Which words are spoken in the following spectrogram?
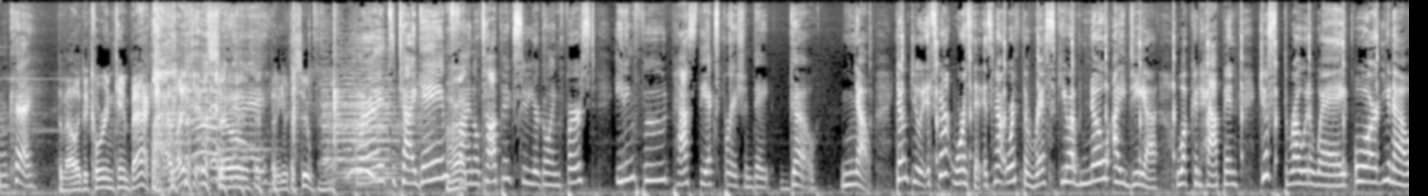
Okay. The valedictorian came back. I like it. So I'm going to give it to Sue. All right, it's a tie game. All right. Final topic. Sue, you're going first. Eating food past the expiration date. Go. No, don't do it. It's not worth it. It's not worth the risk. You have no idea what could happen. Just throw it away or, you know,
